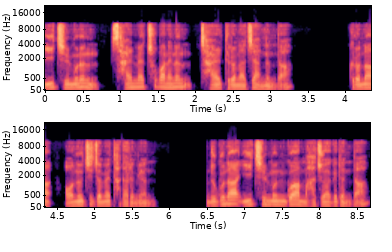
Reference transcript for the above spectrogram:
이 질문은 삶의 초반에는 잘 드러나지 않는다. 그러나 어느 지점에 다다르면 누구나 이 질문과 마주하게 된다.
